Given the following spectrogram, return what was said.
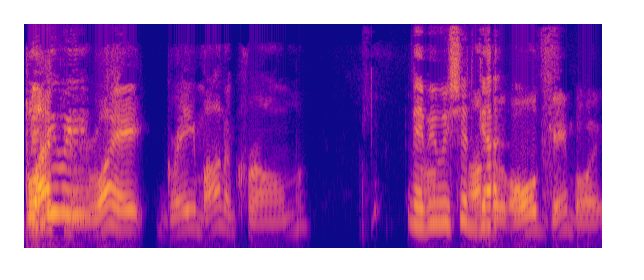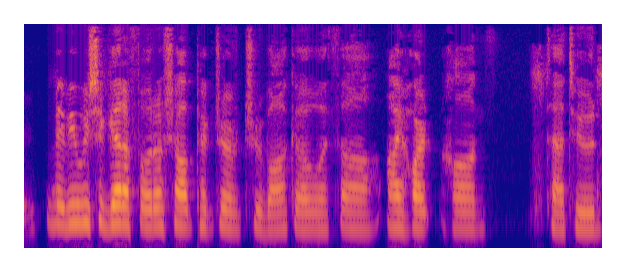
black we- and white, gray monochrome. Maybe we should get the old Game Boy. maybe we should get a Photoshop picture of Chewbacca with uh I heart Han tattooed.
